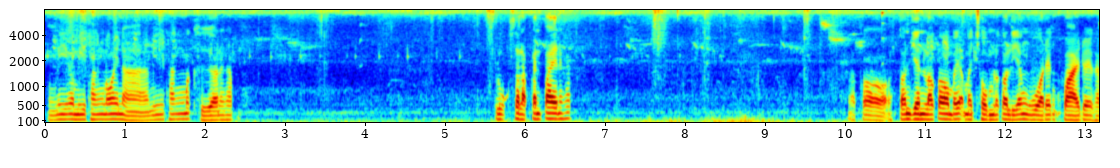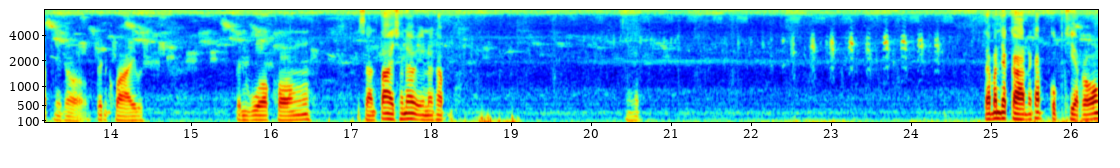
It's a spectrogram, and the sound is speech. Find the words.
ตรงนี้ก็มีทั้งน้อยหนา มีทั้งมะเขือนะครับ ปลูกสลับกันไปนะครับ แล้ว ก็ตอนเย็นเราก็มามาชมแล้วก็เลี้ยงวัวเลี้ยงควายด้วยครับนี่ก็เป็นควาย เป็นวัวของอีสานใต้ชาแนลเองนะครับนะครับ แต่บรรยากาศนะครับกบเขียดร้อง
